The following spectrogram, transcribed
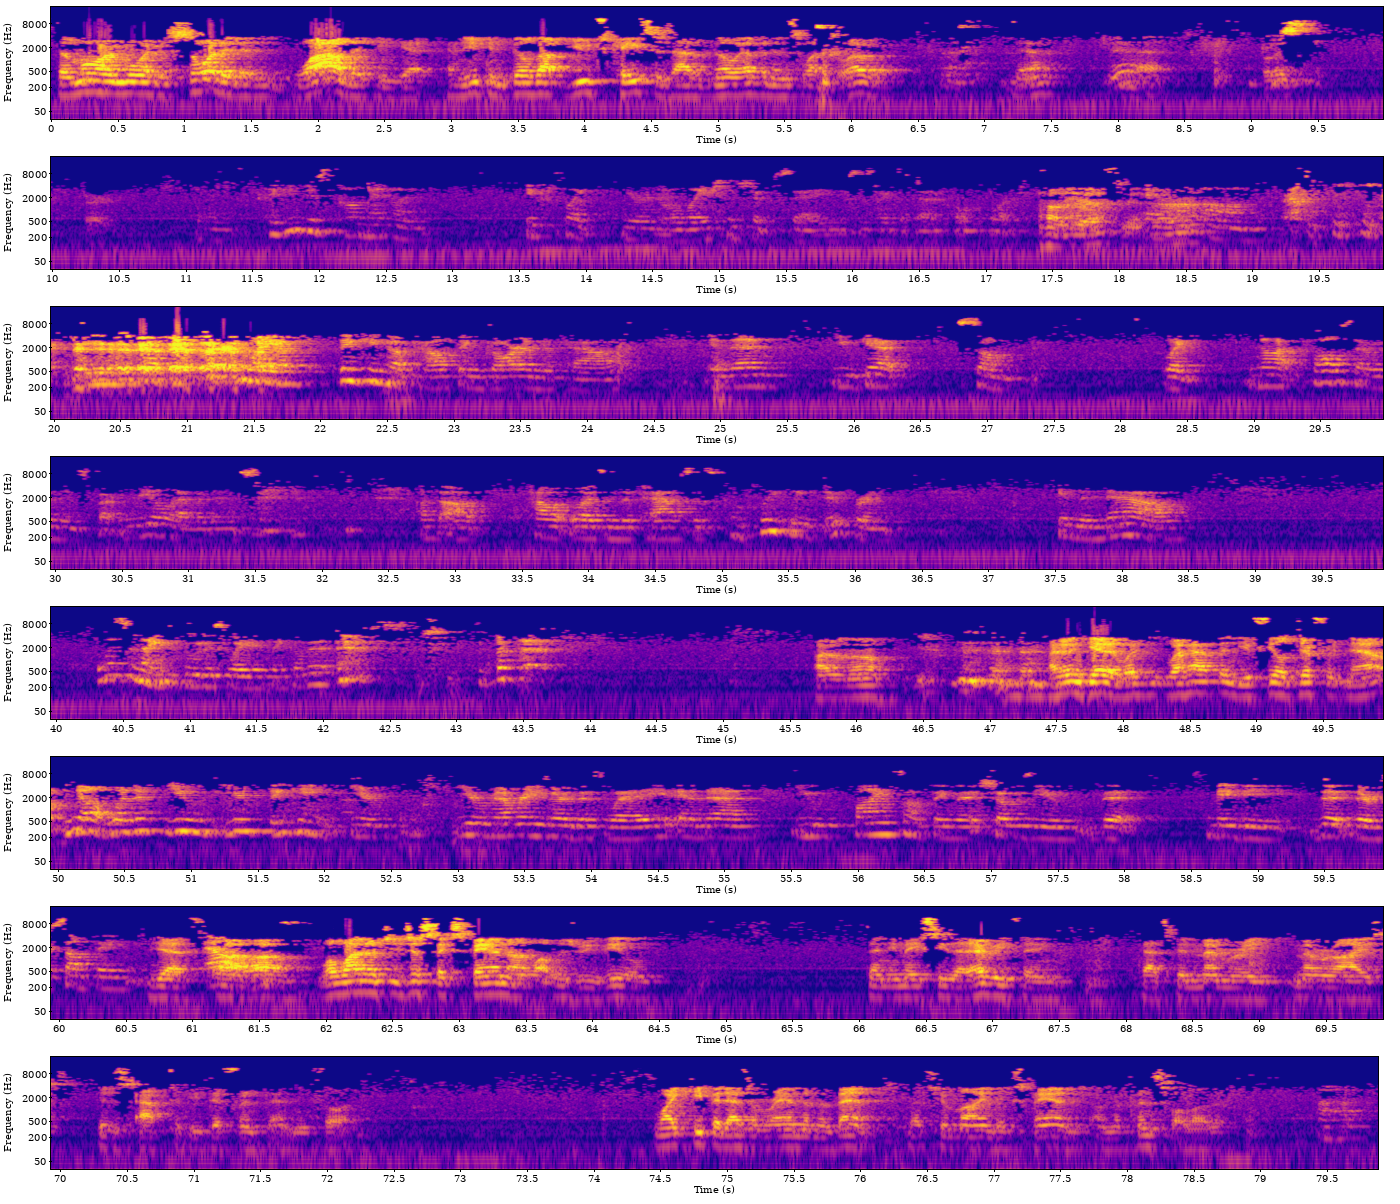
the more and more distorted and wild it can get. And you can build up huge cases out of no evidence whatsoever. Yeah? Yeah. Can you just comment on if, like, you're in a relationship, say, this is hypothetical, of course, Oh, yes, yes. and um, you have a certain way of thinking of how things are in the past, and then you get some, like, not false evidence, but real evidence about how it was in the past that's completely different in the now. What's a nice Buddhist way to think of it? I don't know. I didn't get it. What, what happened? You feel different now? no, what if you you're thinking your your memories are this way, and then you find something that shows you that maybe that there's something Yes. Uh, uh, well, why don't you just expand on what was revealed? Then you may see that everything that's been memory memorized is apt to be different than you thought. Why keep it as a random event? Let your mind expand on the principle of it. Uh-huh.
